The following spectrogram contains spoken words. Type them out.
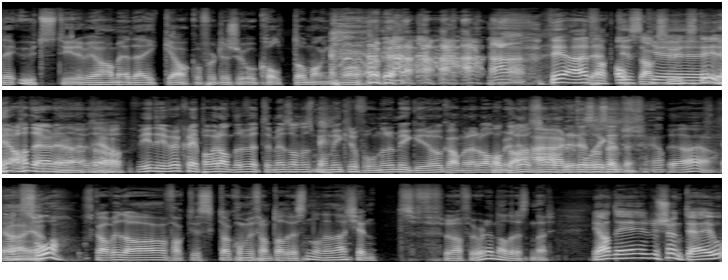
det utstyret vi har med, det er ikke AK-47 og Colt og Magnum og Det er Det er faktisk. Ja, det er det. der. Så Ja. Vi driver og kler på hverandre vet du, med sånne små mikrofoner og mygger og kameraer og alt Og mulig. da så- er dere så søte. Ja. Ja, ja. Ja, Men så skal vi da faktisk Da kommer vi fram til adressen, og den er kjent fra før, den adressen der. Ja, det skjønte jeg jo,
